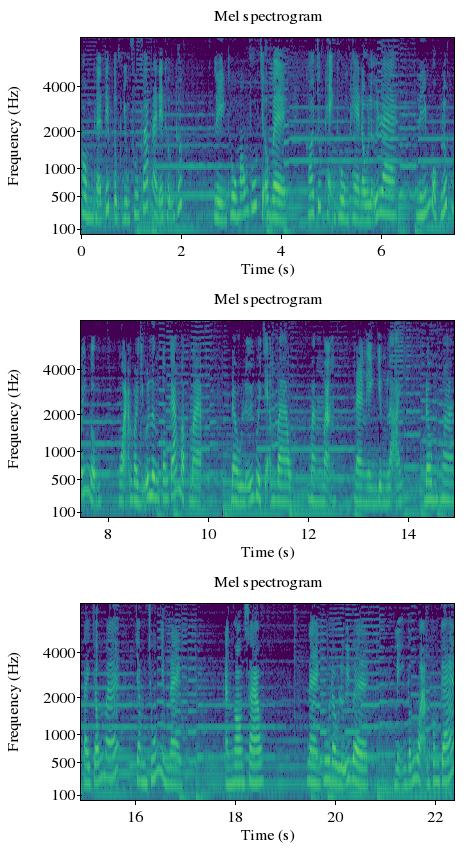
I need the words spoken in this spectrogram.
Không thể tiếp tục dùng phương pháp này để thưởng thức. Liền thu móng vuốt trở về, có chút thẹn thùng thè đầu lưỡi ra, Liếm một lúc mấy ngụm Ngoạm vào giữa lưng con cá mập mạp. Đầu lưỡi vừa chạm vào Mặn mặn, Nàng liền dừng lại. Đông hoa tay chống má, Chăm chú nhìn nàng. Ăn ngon sao? Nàng thu đầu lưỡi về, Miệng vẫn ngoạm con cá.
